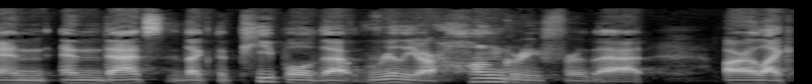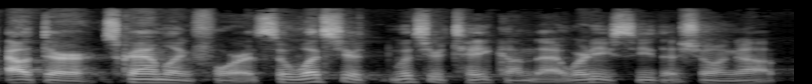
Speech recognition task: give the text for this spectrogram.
And and that's like the people that really are hungry for that are like out there scrambling for it. So what's your what's your take on that? Where do you see that showing up?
